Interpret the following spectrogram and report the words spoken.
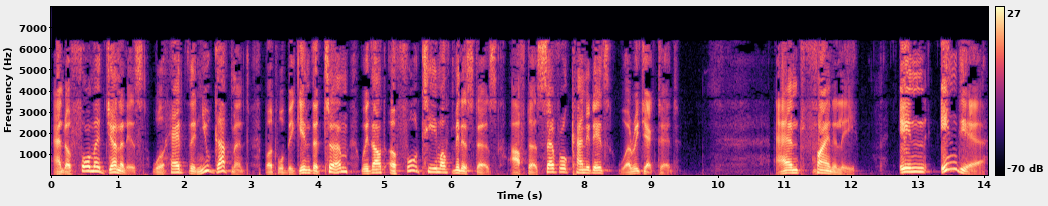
and a former journalist, will head the new government but will begin the term without a full team of ministers after several candidates were rejected. And finally, in India,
